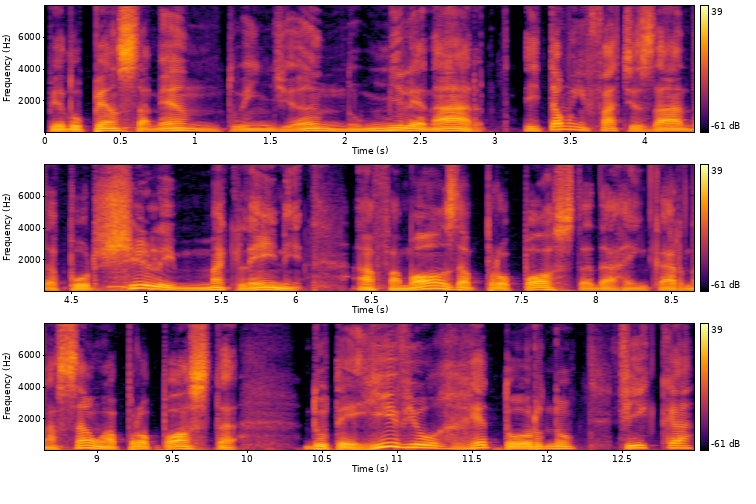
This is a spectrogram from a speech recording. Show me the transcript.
pelo pensamento indiano milenar e tão enfatizada por Shirley MacLaine, a famosa proposta da reencarnação, a proposta do terrível retorno, fica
